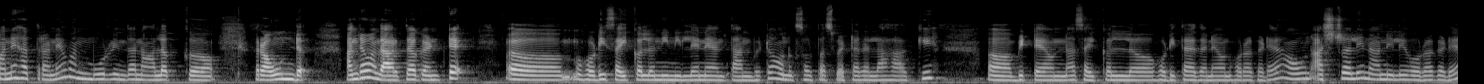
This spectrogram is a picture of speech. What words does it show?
ಮನೆ ಹತ್ರನೇ ಒಂದು ಮೂರರಿಂದ ನಾಲ್ಕು ರೌಂಡ್ ಅಂದರೆ ಒಂದು ಅರ್ಧ ಗಂಟೆ ಹೊಡಿ ಸೈಕಲ್ಲು ನೀನು ಇಲ್ಲೇನೆ ಅಂತ ಅಂದ್ಬಿಟ್ಟು ಅವ್ನಿಗೆ ಸ್ವಲ್ಪ ಸ್ವೆಟರ್ ಎಲ್ಲ ಹಾಕಿ ಬಿಟ್ಟೆ. ಅವನ್ನ ಸೈಕಲ್ ಹೊಡಿತಾ ಇದ್ದಾನೆ ಅವ್ನು ಹೊರಗಡೆ. ಅವ್ನು ಅಷ್ಟರಲ್ಲಿ ನಾನು ಇಲ್ಲಿ ಹೊರಗಡೆ.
